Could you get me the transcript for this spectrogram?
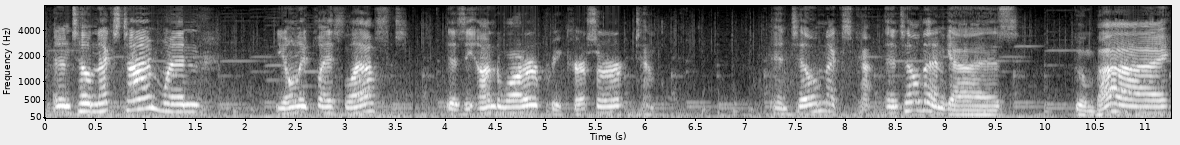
and until next time, when the only place left is the underwater precursor temple. Until next, until then, guys. Goodbye.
